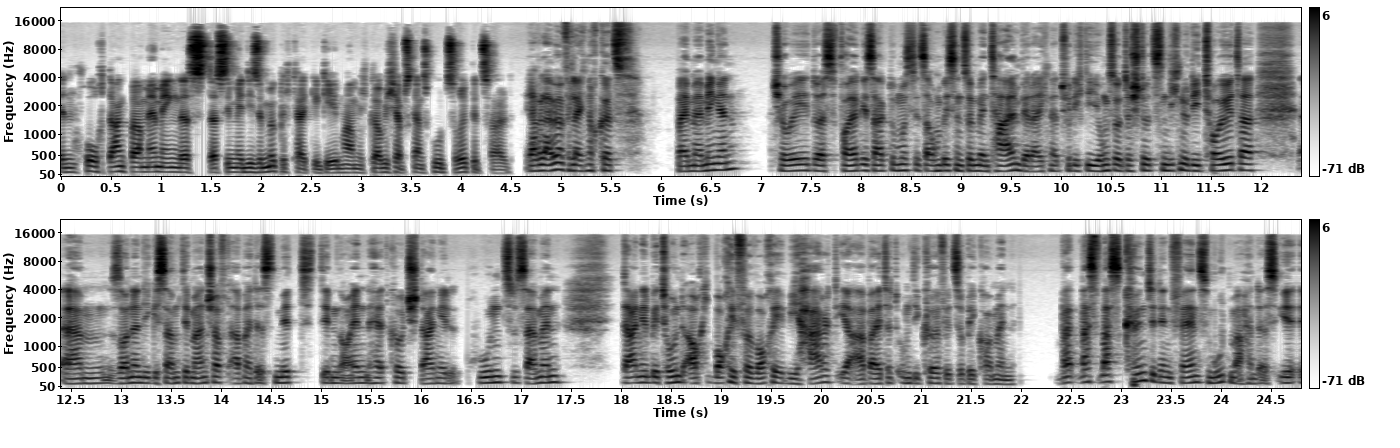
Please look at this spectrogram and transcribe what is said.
bin hoch dankbar Memming, dass, dass sie mir diese Möglichkeit gegeben haben. Ich glaube, ich habe es ganz gut zurückgezahlt. Ja, bleiben wir vielleicht noch kurz bei Memmingen. Joey, du hast vorher gesagt, du musst jetzt auch ein bisschen so im mentalen Bereich natürlich die Jungs unterstützen, nicht nur die Torhüter, ähm, sondern die gesamte Mannschaft arbeitest mit dem neuen Headcoach Daniel Huhn zusammen. Daniel betont auch Woche für Woche, wie hart ihr arbeitet, um die Kurve zu bekommen. Was, was, was könnte den Fans Mut machen, dass ihr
